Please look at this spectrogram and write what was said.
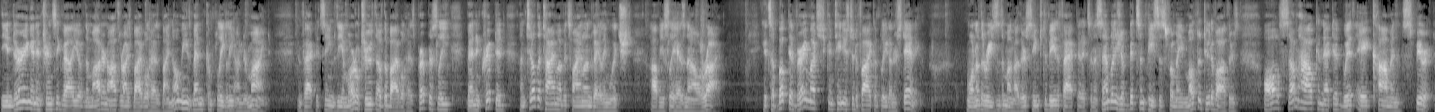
the enduring and intrinsic value of the modern authorized Bible has by no means been completely undermined. In fact, it seems the immortal truth of the Bible has purposely been encrypted until the time of its final unveiling, which obviously has now arrived. It's a book that very much continues to defy complete understanding. One of the reasons, among others, seems to be the fact that it's an assemblage of bits and pieces from a multitude of authors, all somehow connected with a common spirit.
